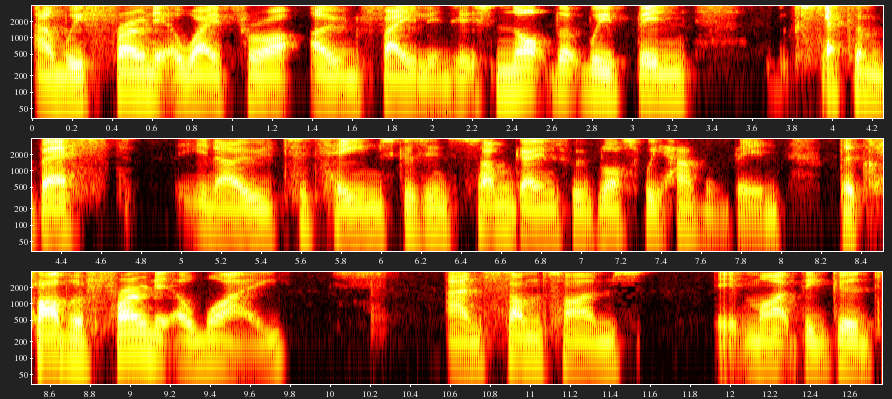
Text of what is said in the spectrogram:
and we've thrown it away for our own failings. It's not that we've been second best, you know, to teams because in some games we've lost, we haven't been. The club have thrown it away, and sometimes it might be good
